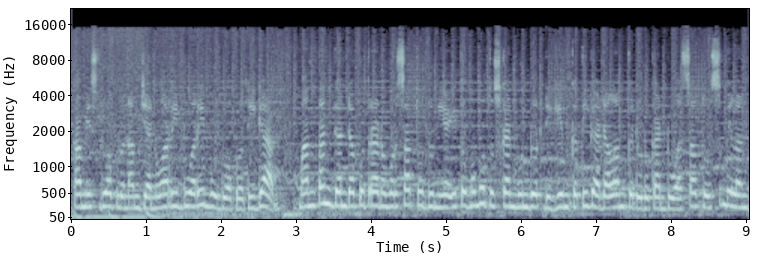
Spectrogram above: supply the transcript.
Kamis 26 Januari 2023. Mantan ganda putra nomor satu dunia itu memutuskan mundur di game ketiga dalam kedudukan 21-19,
